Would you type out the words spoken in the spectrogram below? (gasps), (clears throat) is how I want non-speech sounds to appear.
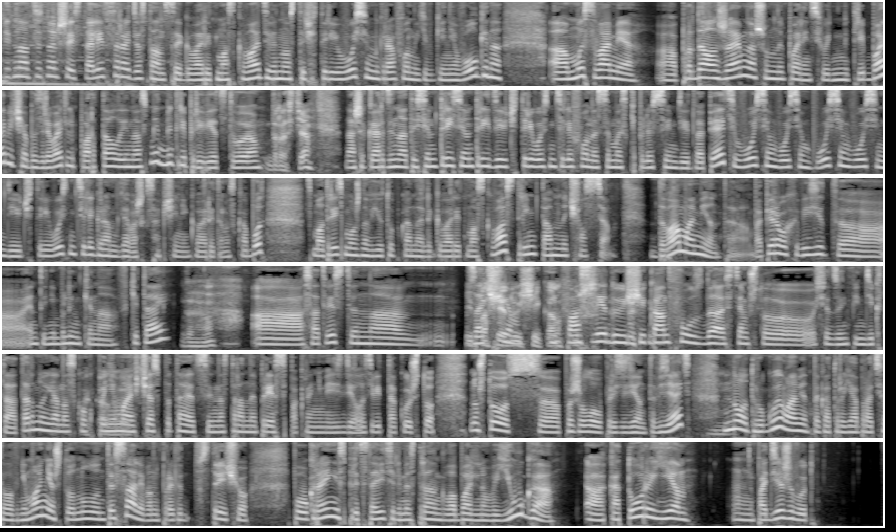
15.06, столица радиостанции «Говорит Москва», 94.8, микрофон Евгения Волгина. А, мы с вами продолжаем. Наш умный парень сегодня Дмитрий Бабич, обозреватель портала «Иносми». Дмитрий, приветствую. Здрасте. Наши координаты 7373948, телефон, смски плюс 7925 888 948, телеграмм для ваших сообщений «Говорит МСК-бот». Смотреть можно в YouTube-канале «Говорит Москва», стрим там начался. Два момента. Во-первых, визит а, Энтони Блинкина в Китай. Да. А, соответственно, И зачем... последующий конфуз. И последующий конфуз, да, с тем, что Си Цзиньпин диктатор. Ну, я, насколько Оказывается. Понимаю, сейчас пытается иностранная пресса, по крайней мере, сделать вид такой, что ну что с э, пожилого президента взять. Но другой момент, на который я обратила внимание, что Нуланд и Салливан проведут встречу по Украине с представителями стран глобального юга, а, которые поддерживают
